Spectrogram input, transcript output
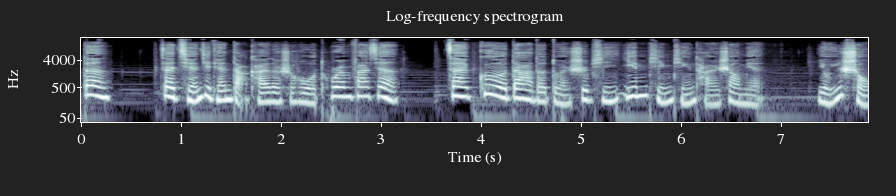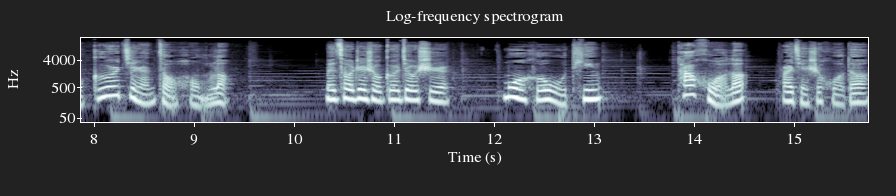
但在前几天打开的时候，我突然发现，在各大的短视频音频平台上面。有一首歌竟然走红了，没错，这首歌就是《漠河舞厅》，它火了，而且是火的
